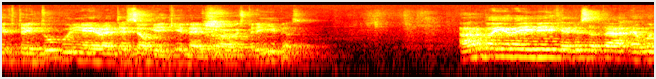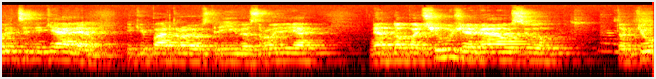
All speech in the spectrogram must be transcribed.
tik tai tų, kurie yra tiesiogiai kilę iš rojaus trejybės. Arba yra įveikę visą tą evoliucinį kelią iki pat rojaus trejybės rojuje, net nuo pačių žemiausių tokių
